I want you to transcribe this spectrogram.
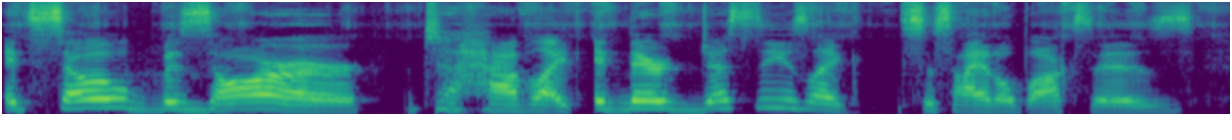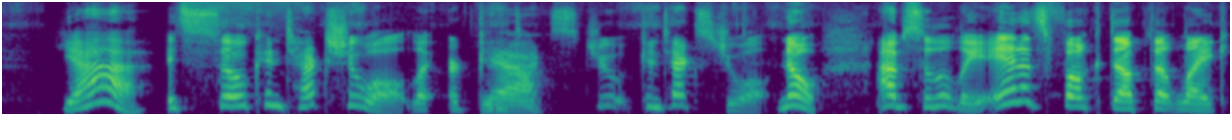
it's so bizarre to have like it, they're just these like societal boxes. Yeah, it's so contextual, like or Yeah. contextual. Contextual. No, absolutely, and it's fucked up that like,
